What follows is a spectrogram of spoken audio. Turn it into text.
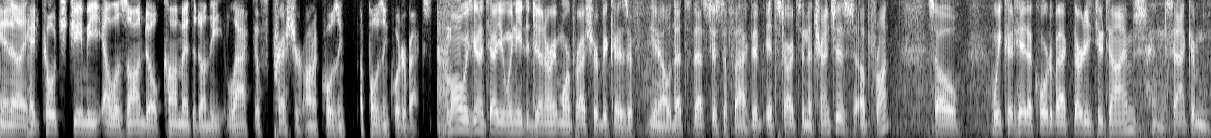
And uh, head coach Jaime Elizondo commented on the lack of pressure on opposing opposing quarterbacks. I'm always going to tell you we need to generate more pressure because if you know that's that's just a fact. It, it starts in the trenches up front. So we could hit a quarterback 32 times and sack him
